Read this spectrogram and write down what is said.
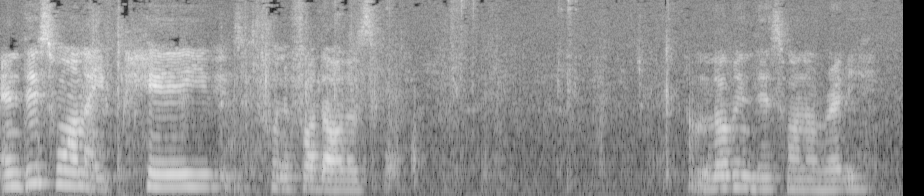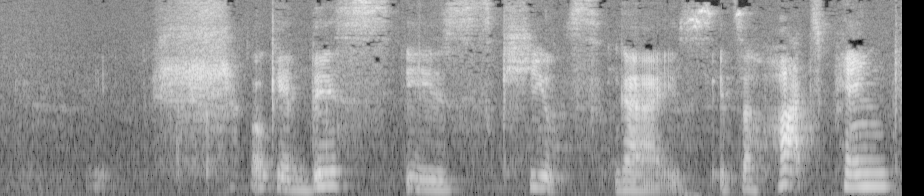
And this one i paid 24 dollars for. I'm loving this one already. Okay this is cute guys. It's a hot pink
